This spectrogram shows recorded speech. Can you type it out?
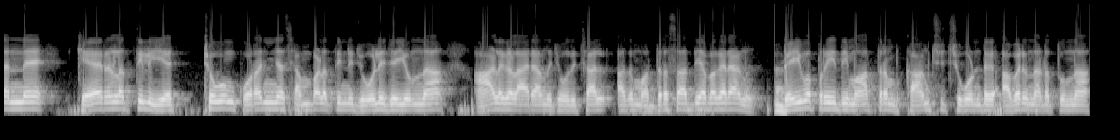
തന്നെ കേരളത്തിൽ ഏറ്റവും കുറഞ്ഞ ശമ്പളത്തിന് ജോലി ചെയ്യുന്ന ആളുകൾ ആരാന്ന് ചോദിച്ചാൽ അത് മദ്രസാധ്യാപകരാണ് ദൈവപ്രീതി മാത്രം കാക്ഷിച്ചുകൊണ്ട് അവർ നടത്തുന്ന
